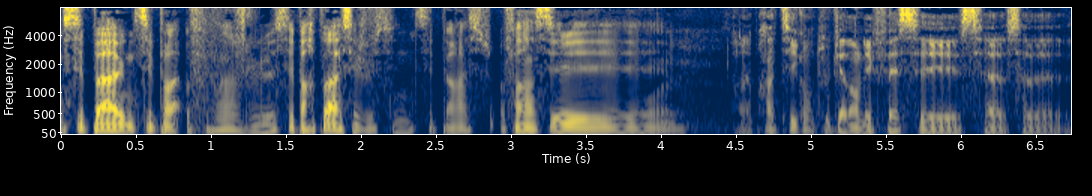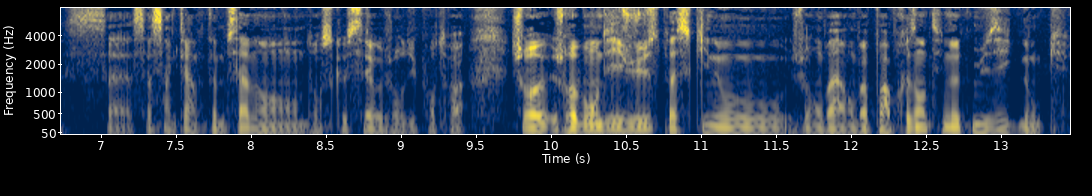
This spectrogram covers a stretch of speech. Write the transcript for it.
C'est pas une séparation. Enfin, je le sépare pas, c'est juste une séparation. Enfin, c'est. Dans la pratique, en tout cas dans les faits, c'est ça, ça, ça, ça s'incarne comme ça dans, dans ce que c'est aujourd'hui pour toi. Je, re- je rebondis juste parce qu'il nous, on va, on va pouvoir présenter une autre musique, donc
